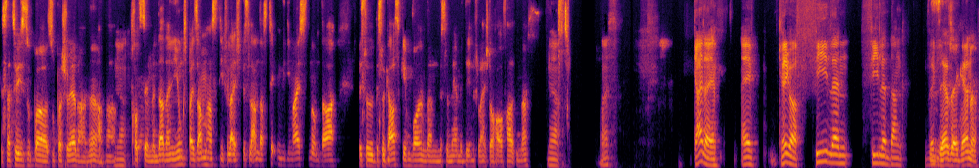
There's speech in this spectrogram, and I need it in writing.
ist natürlich super, super schwer da, ne? Aber ja. trotzdem, wenn da deine Jungs beisammen hast, die vielleicht ein bisschen anders ticken wie die meisten und da ein bisschen, bisschen Gas geben wollen, dann ein bisschen mehr mit denen vielleicht auch aufhalten, ne? Ja. Nice. Geil, ey. Ey, Gregor, vielen, vielen Dank. Wirklich. Sehr, sehr gerne.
